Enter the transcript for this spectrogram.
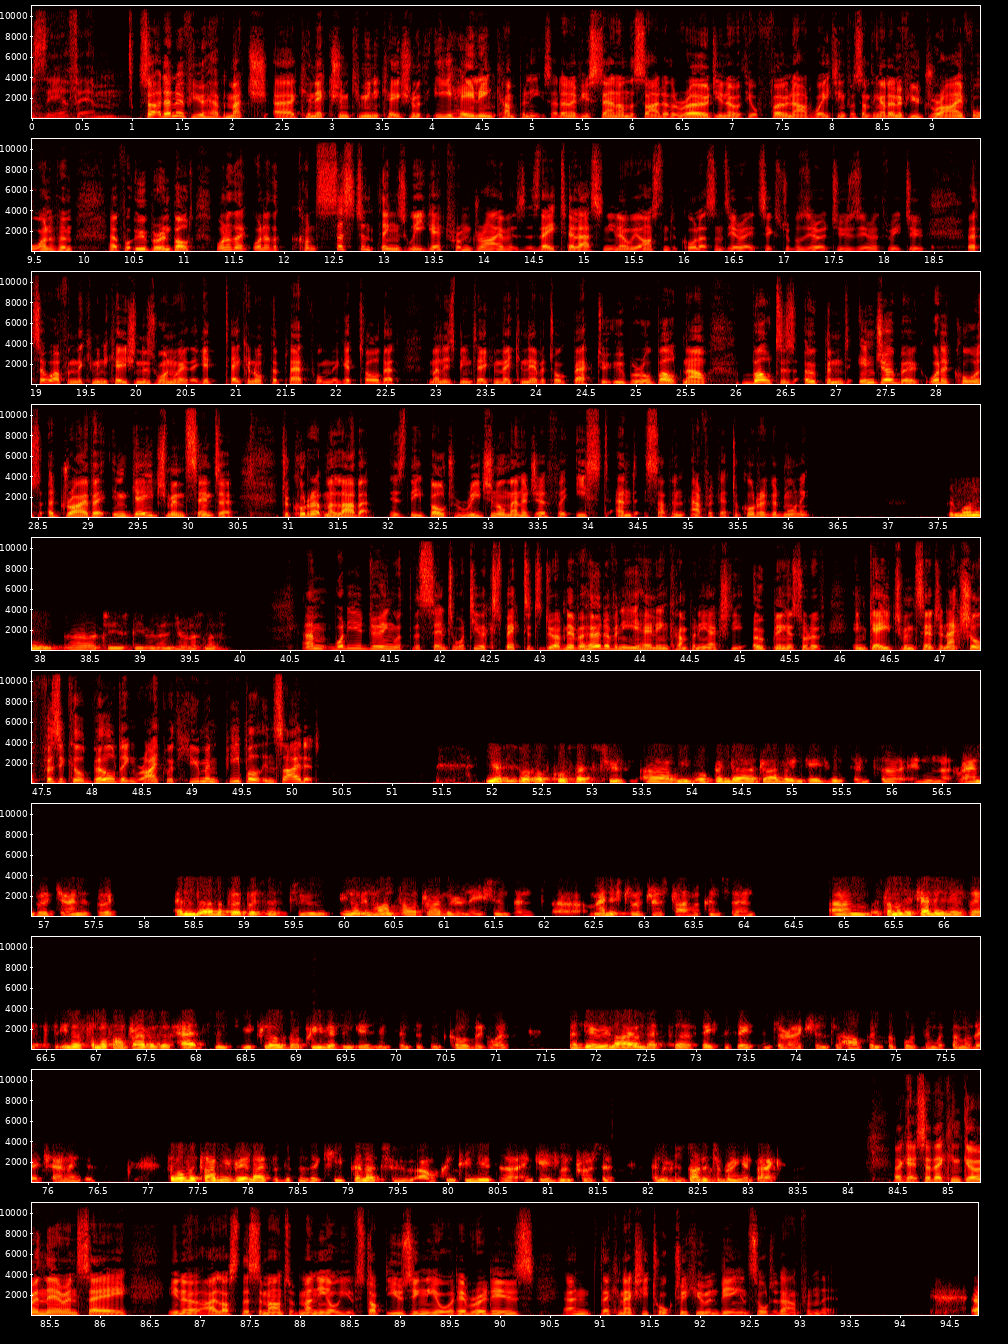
SAFM. So I don't know if you have much uh, connection, communication with e-hailing companies. I don't know if you stand on the side of the road, you know, with your phone out waiting for something. I don't know if you drive for one of them, uh, for Uber and Bolt. One of the one of the consistent things we get from drivers is they tell us, and you know, we ask them to call us on 086 2032 that so often the communication is one way. They get taken off the platform. They get told that money's been taken. They can never talk back to Uber or Bolt. Now, Bolt has opened in Joburg what it calls a driver engagement center. Takura Malaba is the Bolt Regional Manager for East and Southern Africa. Tukura, good morning. Good morning uh, to you, Stephen, and your listeners. Um, what are you doing with the centre? What do you expect it to do? I've never heard of an e-hailing company actually opening a sort of engagement centre, an actual physical building, right, with human people inside it. Yes, of course that's true. Uh, we've opened a driver engagement centre in Randburg, Johannesburg, and uh, the purpose is to, you know, enhance our driver relations and uh, manage to address driver concerns. Um, some of the challenges that, you know, some of our drivers have had since we closed our previous engagement center since COVID was that they rely on that uh, face-to-face interaction to help and support them with some of their challenges. So over time, we've realized that this is a key pillar to our continued uh, engagement process, and we've decided to bring it back. Okay, so they can go in there and say, you know, I lost this amount of money, or you've stopped using me, or whatever it is, and they can actually talk to a human being and sort it out from there.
